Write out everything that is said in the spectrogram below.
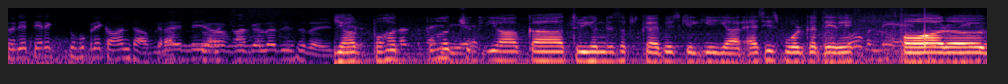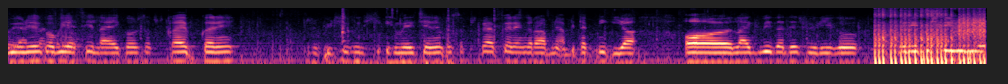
तुझे तेरे तू अपने कान साफ़ करा। नहीं नहीं आपको गलत ही सुनाई यार बहुत बहुत शुक्रिया आपका 300 सब्सक्राइबर्स के लिए यार ऐसे ही सपोर्ट करते रहें। और वीडियो को भी ऐसे लाइक और सब्सक्राइब करें। वीडियो को नहीं मेरे चैनल को सब्सक्राइब करें अगर आपने अभी तक नहीं किया। और लाइक भी कर दें इस वीडियो को। मेरी पिछली वीडियो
